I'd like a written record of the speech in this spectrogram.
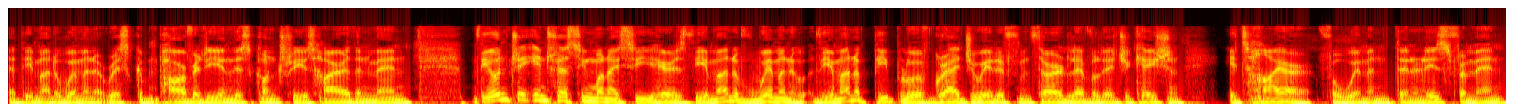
The amount of women at risk of poverty in this country is higher than men. The interesting one I see here is the amount of women, who, the amount of people who have graduated from third level education. It's higher for women than it is for men.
